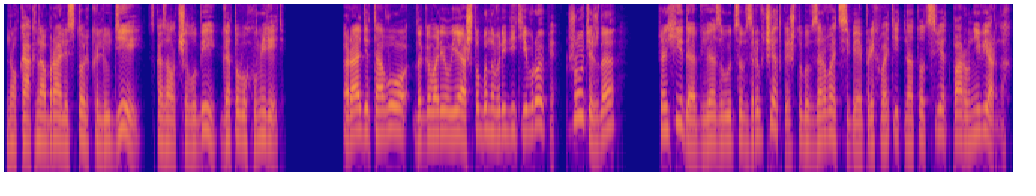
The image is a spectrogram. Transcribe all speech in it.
«Но как набрали столько людей», — сказал Челубей, готовых умереть. «Ради того, — договорил я, — чтобы навредить Европе? Шутишь, да?» Шахиды обвязываются взрывчаткой, чтобы взорвать себя и прихватить на тот свет пару неверных,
